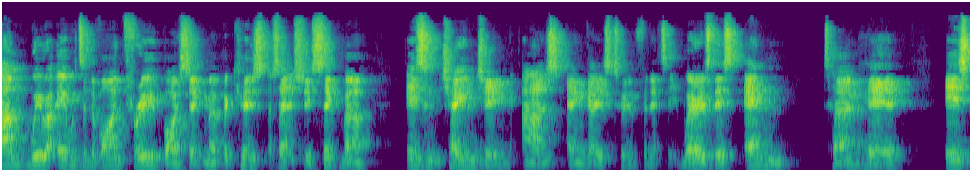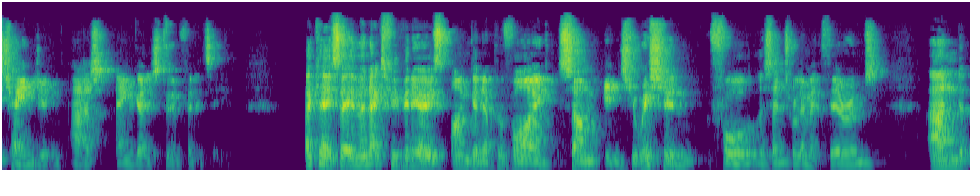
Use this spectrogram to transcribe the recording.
And we were able to divide through by sigma because essentially sigma isn't changing as n goes to infinity, whereas this n term here is changing as n goes to infinity. Okay, so in the next few videos, I'm going to provide some intuition for the central limit theorems, and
